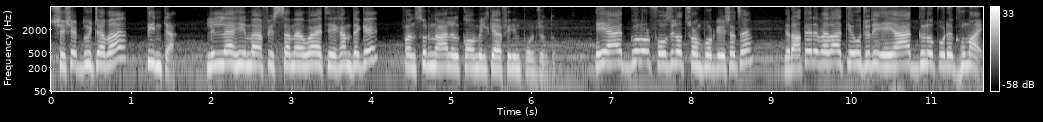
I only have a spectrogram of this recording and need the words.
শেষের দুইটা বা তিনটা। লিল্লাহি মাহফিস এখান থেকে ফানসুরনা আলাল কওমিল কাফিরিন পর্যন্ত। এই আয়াতগুলোর ফজিলত সম্পর্কে এসেছে যে রাতের বেলা কেউ যদি এই আয়াতগুলো পড়ে ঘুমায়,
